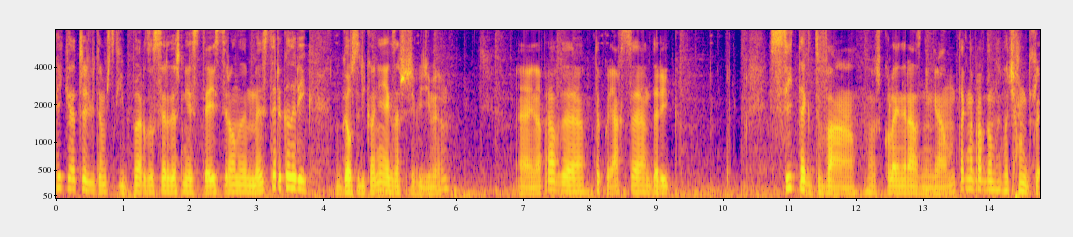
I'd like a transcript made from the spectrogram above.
Hejka, cześć, witam wszystkich bardzo serdecznie z tej strony Mr. Koderik w Ghost Reconie, jak zawsze się widzimy. Ej, naprawdę, tylko ja chcę, Derek. Citek 2, no już kolejny raz nie gram. Tak naprawdę on chyba ciągle,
